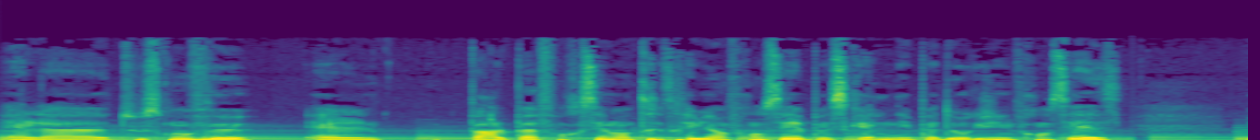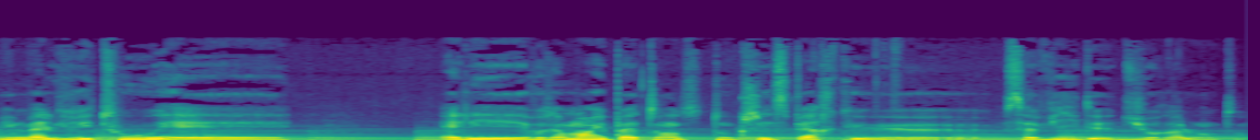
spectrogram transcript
elle a tout ce qu'on veut. Elle parle pas forcément très très bien français parce qu'elle n'est pas d'origine française, mais malgré tout, elle, elle est vraiment épatante, donc j'espère que sa vie durera longtemps.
